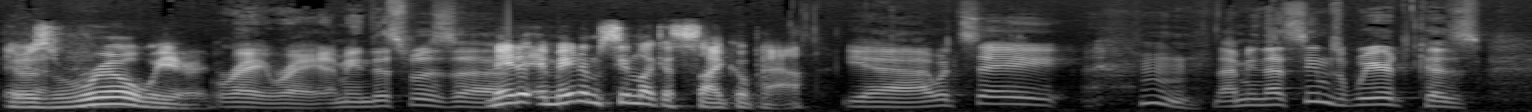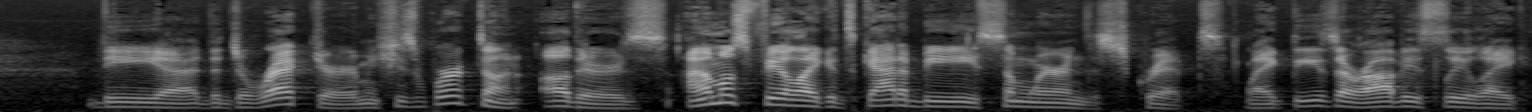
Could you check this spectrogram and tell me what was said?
It was real weird. right, right. I mean, this was uh, Made it, it made him seem like a psychopath. Yeah, I would say, hmm. I mean, that seems weird because the uh, the director. I mean, she's worked on others. I almost feel like it's got to be somewhere in the script. Like these are obviously like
